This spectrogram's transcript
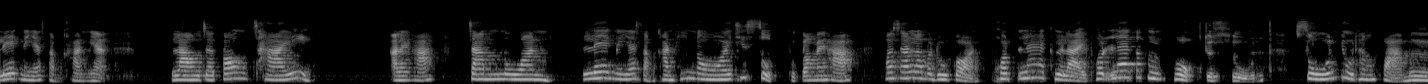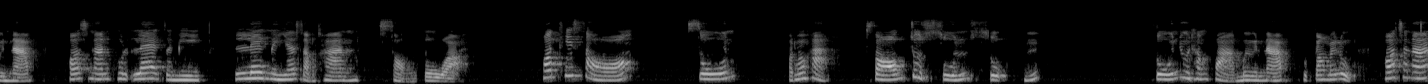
เลขในยสำคัญเนี่ย เราจะต้องใช้อะไรคะจำนวนเลขในยสำคัญที่น้อยที่สุดถูกต้องไหมคะ เพราะฉะนั้นเรามาดูก่อนพจน์แรกคืออะไรพจน์แรกก็คือ 6.0 0 อยู่ทางขวามือนับราะฉะนั้นพจน์แรกจะมีเลขในัยสำคัญ 2 ตัวพจน์ที่ 2 0ขอโทษค่ะ2.00 0อยู่ทางขวามือนับ ถูกต้องไหมลูก เพราะฉะนั้น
